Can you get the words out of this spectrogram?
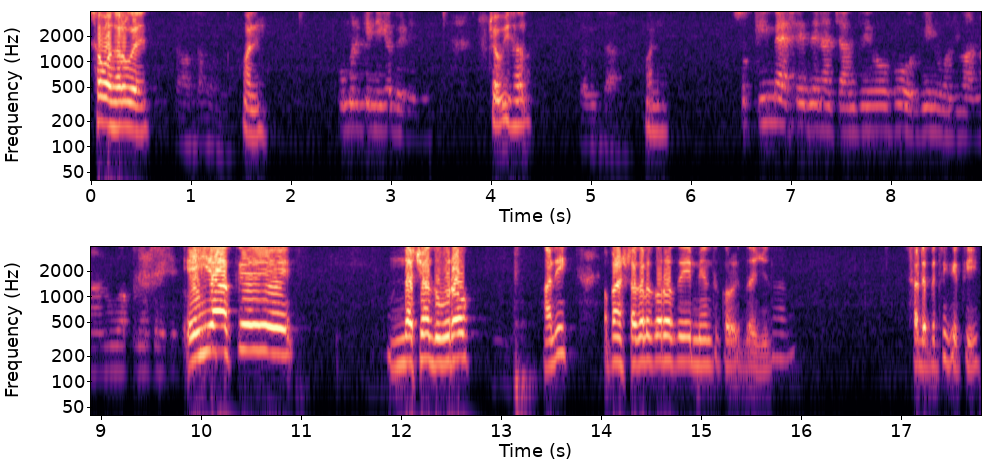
ਸਵਾ ਸਾਲ ਹੋ ਗਏ ਸਮਾਂ ਸਮਾਂ ਹੋ ਗਿਆ। ਹਾਂਜੀ। ਉਮਰ ਕਿੰਨੀ ਕਾ ਬੇਟੇ ਦੀ? 24 ਸਾਲ। 24 ਸਾਲ। ਹਾਂਜੀ। ਸੋ ਕੀ ਮੈਸੇਜ ਦੇਣਾ ਚਾਹੁੰਦੇ ਹੋ ਹੋਰ ਵੀ ਨੌਜਵਾਨਾਂ ਨੂੰ ਆਪਣੇ ਬੇਟੇ ਤੋਂ? ਇਹੀ ਆ ਕਿ ਨਸ਼ਾ ਦੂਰ ਰਹੋ। ਹਾਂਜੀ। ਆਪਣਾ ਸਟਰਗਲ ਕਰੋ ਤੇ ਮਿਹਨਤ ਕਰੋ ਜਿੱਦਾਂ ਜਿੱਦਾਂ ਸਾਡੇ ਬੱਚੇ ਕੀਤੀ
